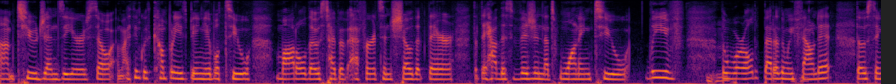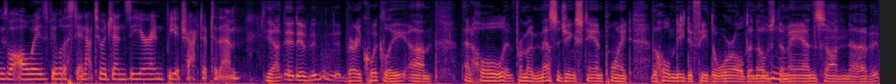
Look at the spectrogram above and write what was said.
um, to Gen Zers. So um, I think with companies being able to model those type of efforts and show that they're that they have this vision that's wanting to leave mm-hmm. the world better than we found it, those things will always be able to stand out to a Gen Zer and be attractive to them. Yeah, it, it, very quickly, um, that whole, from a messaging standpoint, the whole need to feed the world and those mm-hmm. demands on uh,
